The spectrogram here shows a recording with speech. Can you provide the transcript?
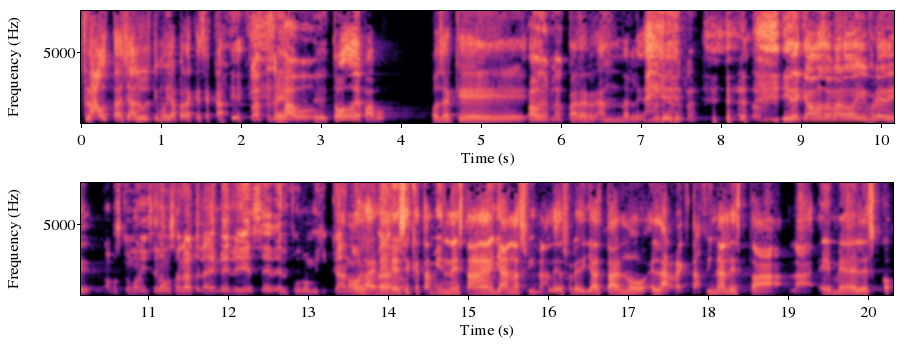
flautas, ya al último, ya para que se acabe. Flautas de pavo. Eh, todo de pavo. O sea que. Pavo de flautas. Para andarle. ¿Y de qué vamos a hablar hoy, Freddy? pues como dice, vamos a hablar de la MLS, del fútbol mexicano. Oh, la MLS que también está ya en las finales, Freddy. Ya está en, en la recta final está la MLS Cup.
